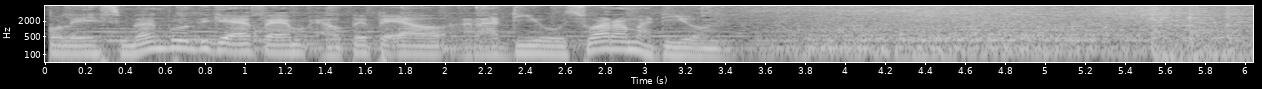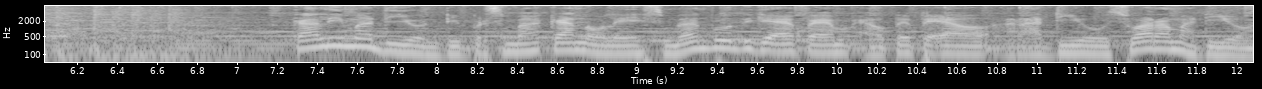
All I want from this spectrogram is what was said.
Oleh 93 FM LPPL Radio Suara Madiun. Kali Madiun dipersembahkan oleh 93 FM LPPL Radio Suara Madiun.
